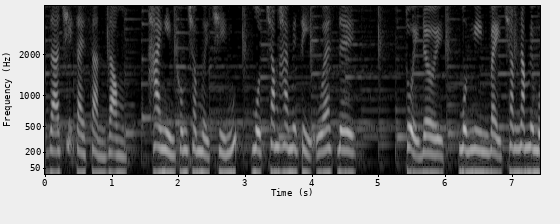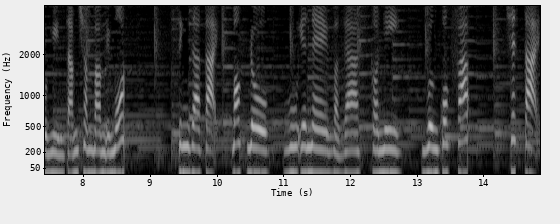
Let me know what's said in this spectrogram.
Giá trị tài sản dòng 2019, 120 tỷ USD Tuổi đời, 1750-1831 Sinh ra tại Bordeaux, Guyenne và Gascony, Vương quốc Pháp. Chết tại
